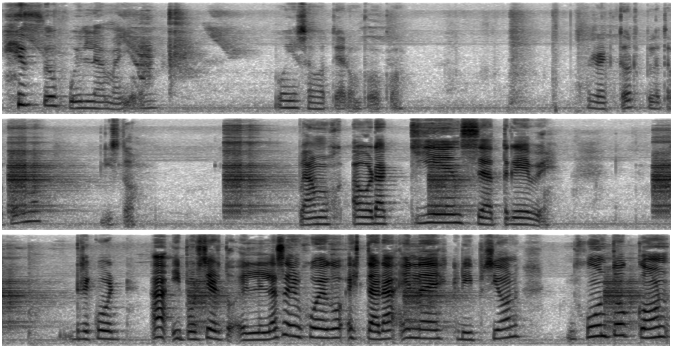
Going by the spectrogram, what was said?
Eso fue la mayor. Voy a sabotear un poco. Reactor, plataforma. Listo. Veamos ahora quién se atreve. Recuerden. Ah, y por cierto, el enlace del juego estará en la descripción junto con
